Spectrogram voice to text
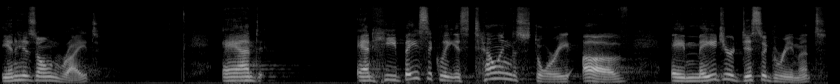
in his own right, and, and he basically is telling the story of a major disagreement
